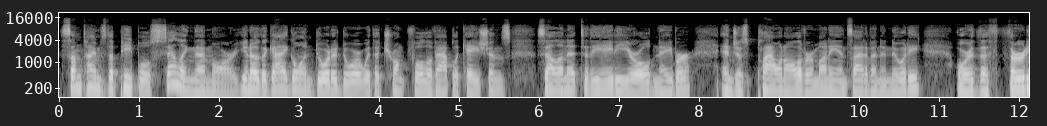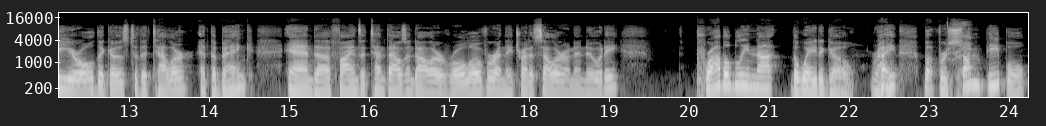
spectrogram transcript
Sometimes the people selling them are. You know, the guy going door to door with a trunk full of applications, selling it to the 80 year old neighbor and just plowing all of her money inside of an annuity. Or the 30 year old that goes to the teller at the bank and uh, finds a $10,000 rollover and they try to sell her an annuity probably not the way to go, right? But for right. some people,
